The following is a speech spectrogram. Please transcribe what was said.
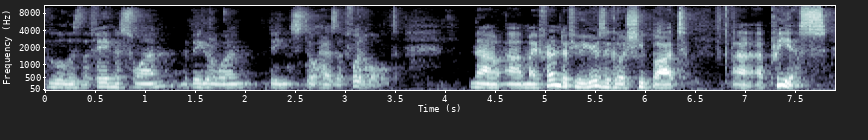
Google is the famous one, the bigger one, Bing still has a foothold. Now, uh, my friend a few years ago, she bought uh, a Prius,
